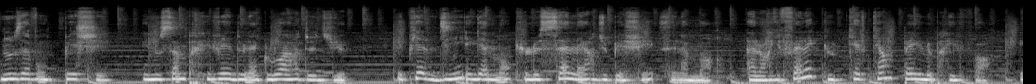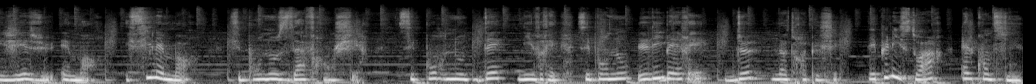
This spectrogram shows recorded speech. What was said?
nous avons péché et nous sommes privés de la gloire de Dieu. Et puis elle dit également que le salaire du péché, c'est la mort. Alors il fallait que quelqu'un paye le prix fort. Et Jésus est mort. Et s'il est mort, c'est pour nous affranchir. C'est pour nous délivrer. C'est pour nous libérer de notre péché. Et puis l'histoire, elle continue.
